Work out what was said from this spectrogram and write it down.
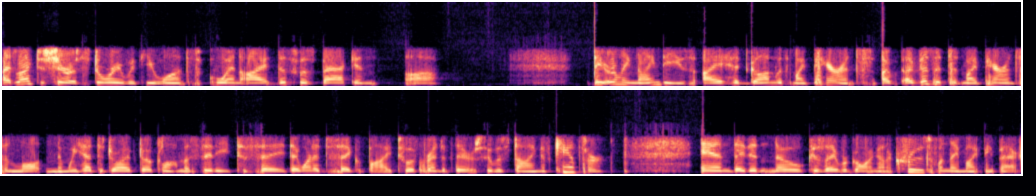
I'd like to share a story with you. Once, when I this was back in uh, the early '90s, I had gone with my parents. I, I visited my parents in Lawton, and we had to drive to Oklahoma City to say they wanted to say goodbye to a friend of theirs who was dying of cancer and they didn't know because they were going on a cruise when they might be back.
